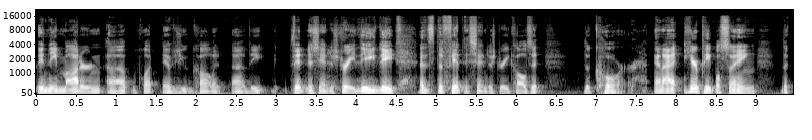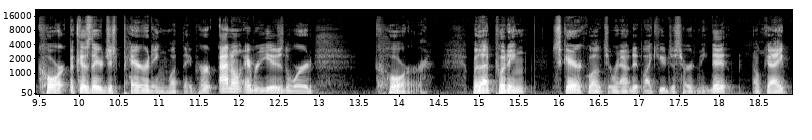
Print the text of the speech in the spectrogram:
in the modern uh, what as you call it uh, the fitness industry the the that's the fitness industry calls it the core and I hear people saying the core because they're just parroting what they've heard. I don't ever use the word core without putting scare quotes around it like you just heard me do okay?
